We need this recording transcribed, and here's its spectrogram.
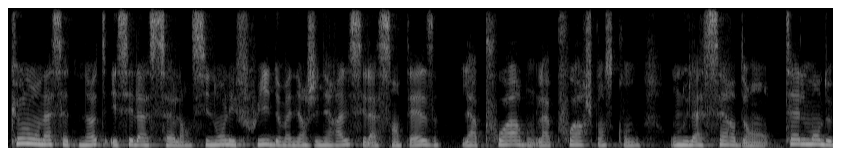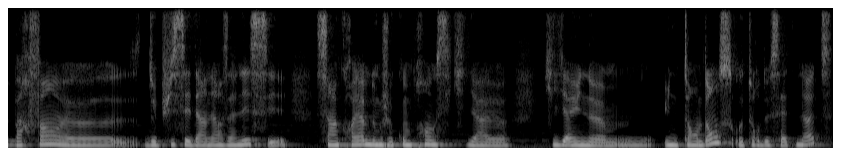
que l'on a cette note et c'est la seule. Hein. Sinon, les fruits, de manière générale, c'est la synthèse. La poire, bon, la poire, je pense qu'on on nous la sert dans tellement de parfums euh, depuis ces dernières années, c'est incroyable. Donc, je comprends aussi qu'il y a euh, y a une euh, une tendance autour de cette note.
